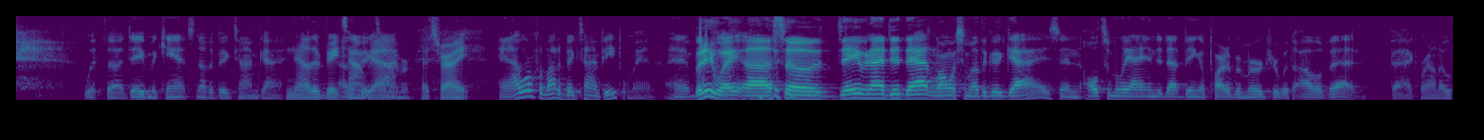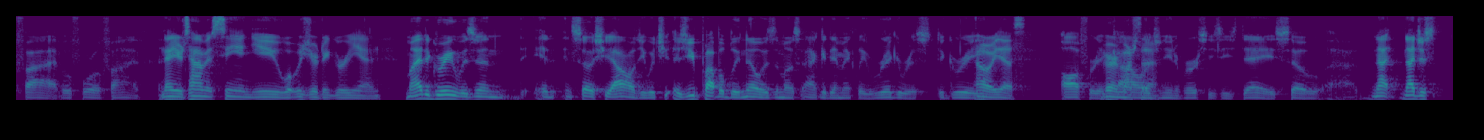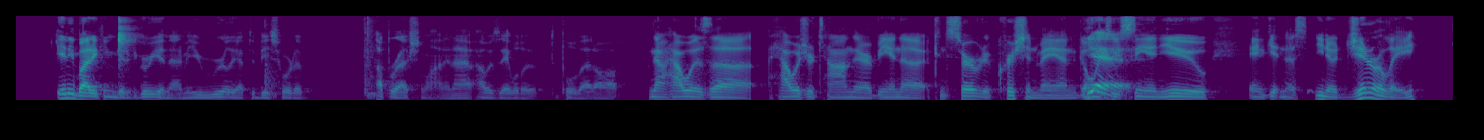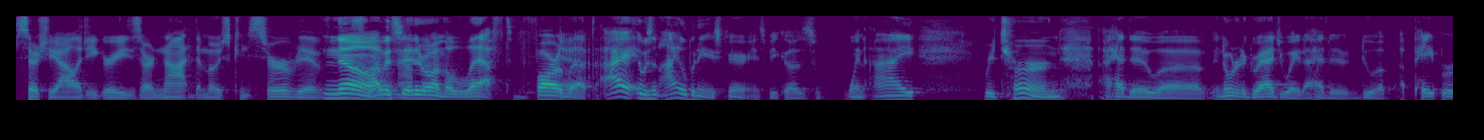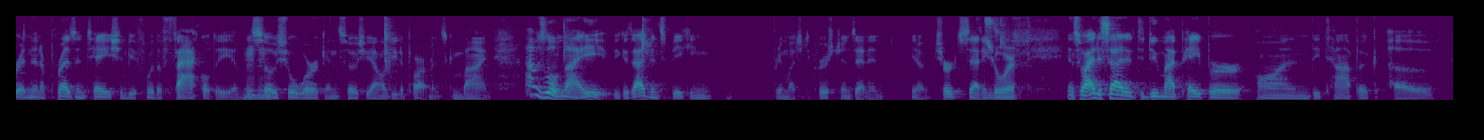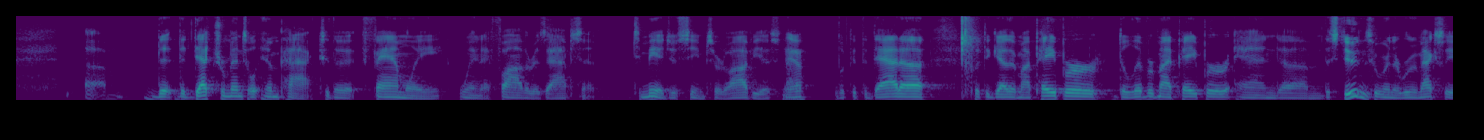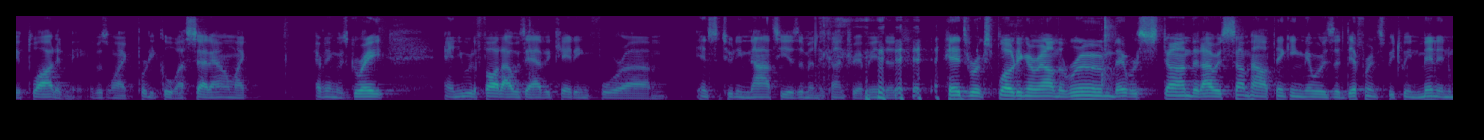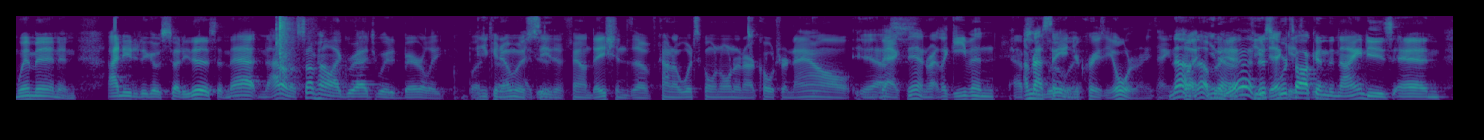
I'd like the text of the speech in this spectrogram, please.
with uh, Dave McCants, another big time guy. Another big Another time big guy. timer. That's right. And I work with a lot of big time people, man. Uh, but anyway, uh, so Dave and I did that along with some other good guys. And ultimately, I ended up being a part of a merger with Olivet back around 05, 04, 05. Now your time at CNU, what was your degree in? My degree was in, in in sociology, which, as you probably know, is the most academically rigorous degree Oh yes. offered in very much college so. and universities these days. So, uh, not not just anybody can get a degree in that. I mean, you really have to be sort of upper echelon, and I, I was able to to pull that off. Now, how was uh how was your time there being a conservative Christian man going Yeah. to CNU and getting us, you know, generally sociology degrees are not the most conservative. No, I would say they were outlook. on the left, far Yeah. left. I it was an eye opening experience because when I returned, I had to, uh, in order to graduate, I had to do a, a paper and then a presentation before the faculty of the social work and sociology departments combined. I was a little naive because I'd been speaking pretty much to Christians and in you know church settings. Sure. And so I decided to do my paper on the topic of the, the detrimental impact to the family when a father is absent. To me, it just seemed sort of obvious. Yeah. Looked at the data, put together my paper, delivered my paper, and um, the students who were in the room actually applauded me. It was like pretty cool. I sat down, like everything was great, and you would have thought I was advocating for um, instituting Nazism in the country. I mean, the heads were exploding around the room. They were stunned that I was somehow thinking there was a difference between men and women, and I needed to go study this and that. And I don't know, somehow I graduated barely. But you can uh, almost see the foundations of kind of what's going on in our culture now Yes. back then, right? Like even I'm not saying you're crazy old or anything. No, but, no, you but know, yeah, this, we're talking ago. the '90s, and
